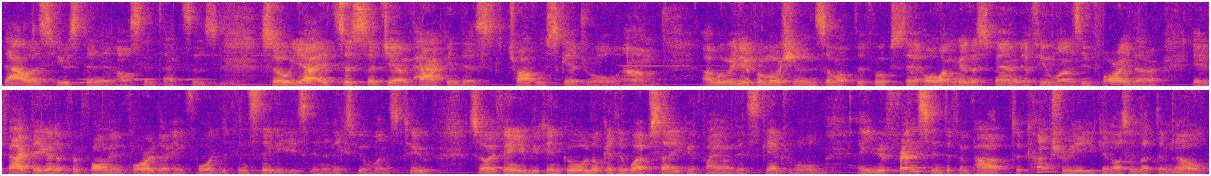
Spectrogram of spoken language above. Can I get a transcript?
Dallas, Houston, and Austin, Texas. Mm-hmm. So yeah, it's just a jam pack in this travel schedule. Um, uh, when we do promotion, some of the folks say, "Oh, I'm going to spend a few months in Florida." In fact, they're going to perform in Florida in four different cities in the next few months too. So I think if you can go look at the website, you can find out their schedule. And if your friends in different parts of the country, you can also let them know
